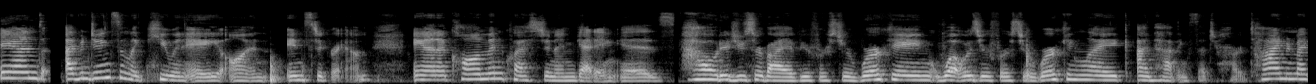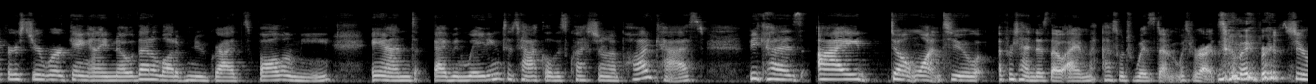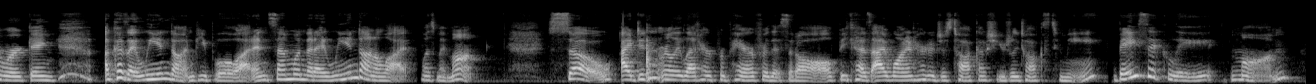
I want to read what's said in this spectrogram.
And I've been doing some like Q and A on Instagram, and a common question I'm getting is, "How did you survive your first year working? What was your first year working like? I'm having such a hard time in my first year working, and I know that a lot of new grads follow me, and I've been waiting to tackle this question on a podcast because I don't want to pretend as though I'm have so much wisdom with regards to my first year working uh, because I leaned on people a lot and someone that I leaned on a lot was my mom. So I didn't really let her prepare for this at all because I wanted her to just talk how she usually talks to me. Basically, mom,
